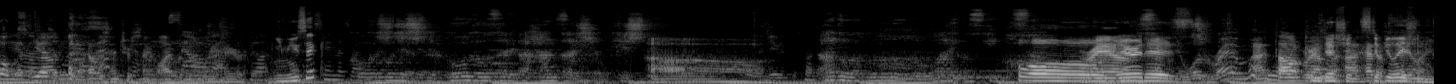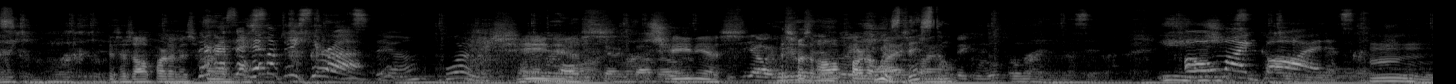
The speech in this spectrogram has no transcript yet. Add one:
That was interesting. Why would the blue hair? New music? Um, oh. Oh, Rem. there it is. I thought Rem. Conditions, stipulations. This is all part of his plan. There is a hymn of Drishira. Yeah. Who are you? Genius. Genius. This was all part of Who is this, though? Oh my god. Hmm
